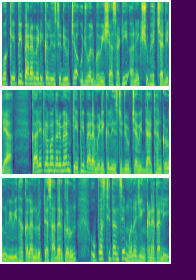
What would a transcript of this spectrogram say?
व केपी पॅरामेडिकल इन्स्टिट्यूटच्या उज्ज्वल भविष्यासाठी अनेक शुभेच्छा दिल्या. कार्यक्रमादरम्यान केपी पॅरामेडिकल इन्स्टिट्यूटच्या विद्यार्थ्यांकडून विविध कलानृत्य सादर करून उपस्थितांचे मन जिंकण्यात आली.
